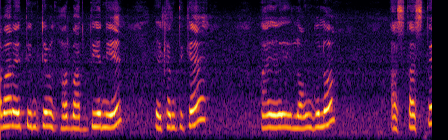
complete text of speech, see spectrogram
আবার এই তিনটে ঘর বাদ দিয়ে নিয়ে এখান থেকে এই লংগুলো আস্তে আস্তে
